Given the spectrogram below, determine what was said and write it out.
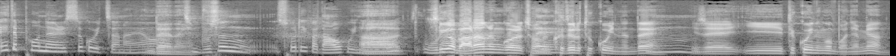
헤드폰을 쓰고 있잖아요. 네네. 지금 무슨 소리가 나오고 있나요? 아, 우리가 말하는 걸 저는 네. 그대로 듣고 있는데 음. 이제 이 듣고 있는 건 뭐냐면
